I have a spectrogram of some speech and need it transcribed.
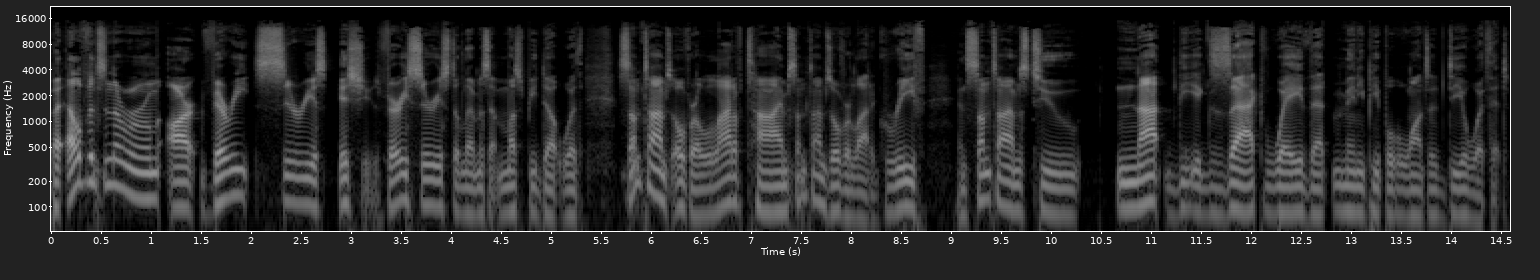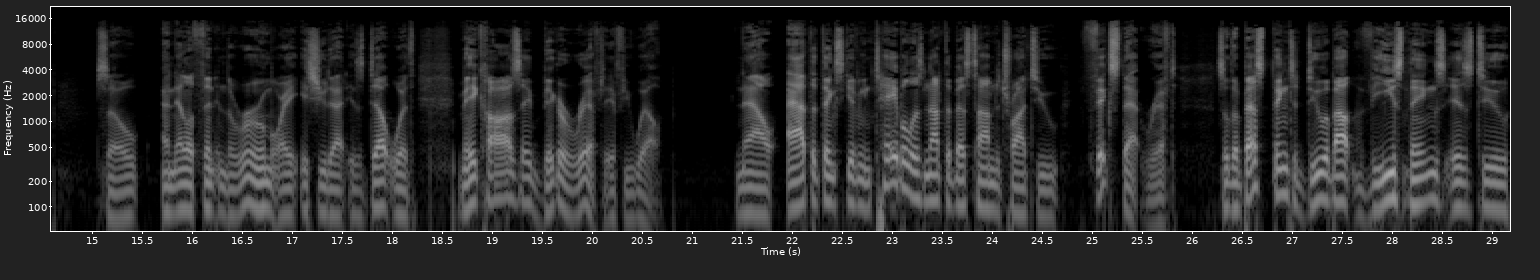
but elephants in the room are very serious issues, very serious dilemmas that must be dealt with, sometimes over a lot of time, sometimes over a lot of grief, and sometimes to not the exact way that many people want to deal with it. So, an elephant in the room or an issue that is dealt with may cause a bigger rift, if you will. Now, at the Thanksgiving table is not the best time to try to fix that rift. So, the best thing to do about these things is to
